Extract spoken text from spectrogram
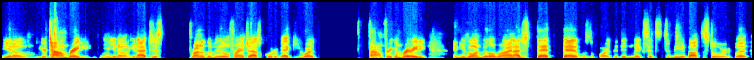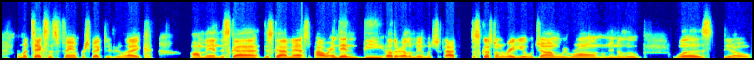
you know, you're Tom Brady. You know, you're not just run of the mill franchise quarterback. You are Tom freaking Brady and you're going Bill O'Brien. I just that that was the part that didn't make sense to me about the story. But from a Texans fan perspective, you're like, oh man, this guy, this guy, master power. And then the other element, which I discussed on the radio with John when we were on on in the loop, was you know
